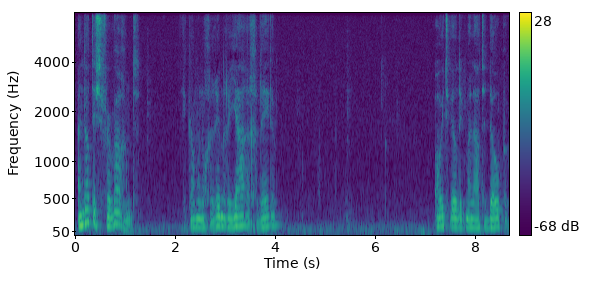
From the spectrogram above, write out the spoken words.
En dat is verwarrend. Ik kan me nog herinneren, jaren geleden. Ooit wilde ik me laten dopen.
